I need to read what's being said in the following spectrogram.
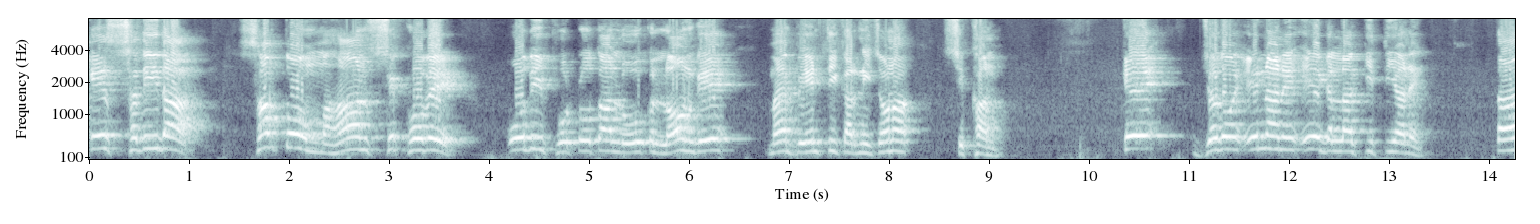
ਕਿ ਸਦੀ ਦਾ ਸਭ ਤੋਂ ਮਹਾਨ ਸਿੱਖ ਹੋਵੇ, ਉਹਦੀ ਫੋਟੋ ਤਾਂ ਲੋਕ ਲਾਉਣਗੇ। ਮੈਂ ਬੇਨਤੀ ਕਰਨੀ ਚਾਹਣਾ ਸਿੱਖਾਂ ਨੂੰ ਕਿ ਜਦੋਂ ਇਹਨਾਂ ਨੇ ਇਹ ਗੱਲਾਂ ਕੀਤੀਆਂ ਨੇ, ਤਾਂ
